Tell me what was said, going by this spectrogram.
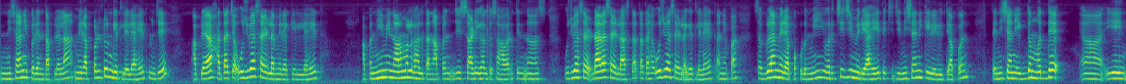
निशाणीपर्यंत आपल्याला मिऱ्या पलटून घेतलेल्या आहेत. म्हणजे आपल्या हाताच्या उजव्या साईडला मिऱ्या केलेल्या आहेत. आपण नेहमी नॉर्मल घालताना आपण जी साडी घालतो सहावर ती न उजव्या साईड डाव्या साईडला असतात. आता ह्या उजव्या साईडला घेतलेल्या आहेत. आणि पा सगळ्या मिऱ्या पकडून मी वरची जी मिरी आहे त्याची जी निशाणी केलेली होती आपण त्या निशाणी एकदम मध्य येईन.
